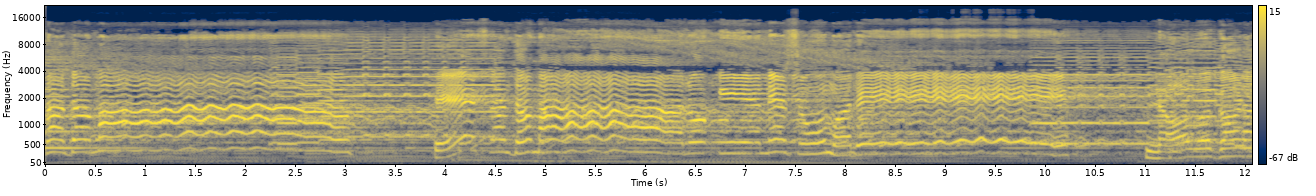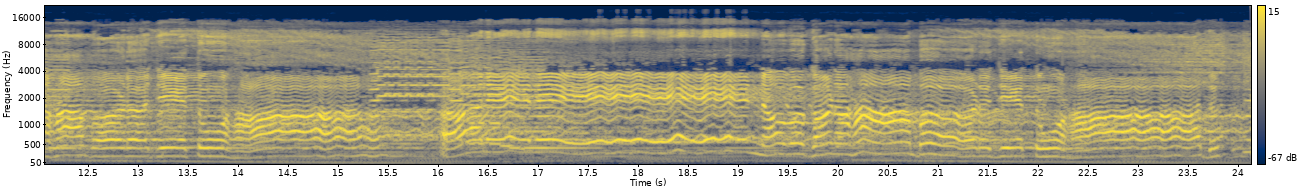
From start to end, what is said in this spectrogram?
સંધમાં, તે સંધમાં રોકીને સુમરે નવ ગણ હાંભળ જે તું હા. અરે રે નવ ગણ હાંભળ જે તું હાદ.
